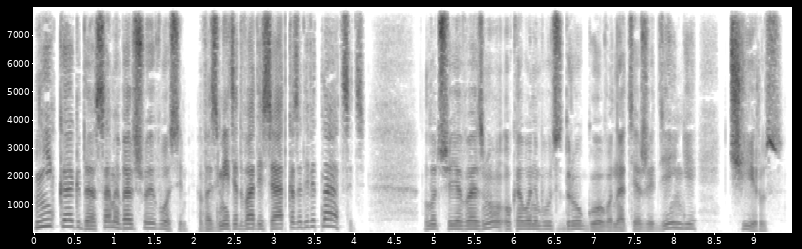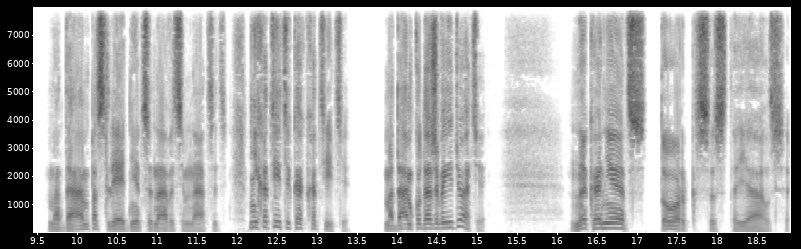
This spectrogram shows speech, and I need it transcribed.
Никогда, самый большой восемь. Возьмите два десятка за девятнадцать. Лучше я возьму у кого-нибудь другого на те же деньги чирус. Мадам, последняя цена восемнадцать. Не хотите, как хотите. Мадам, куда же вы идете? Наконец торг состоялся.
